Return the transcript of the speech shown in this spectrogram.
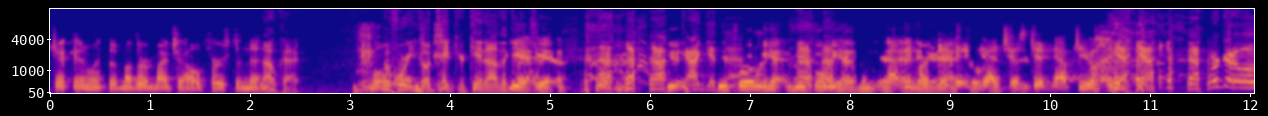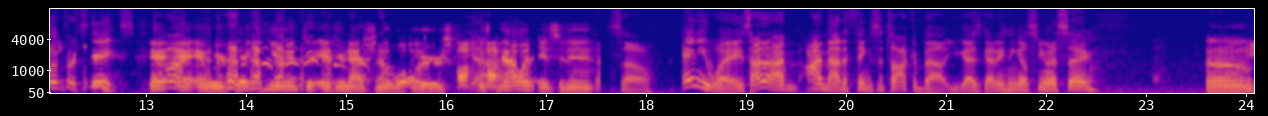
check in with the mother of my child first, and then Okay. we'll, Before you go take your kid out of the Yeah, country. yeah. Be- I get before we have before we have an, Happy an birthday, international baby! I just kidnapped you. Yeah, yeah. We're going to look for snakes. And, and, and we're taking you into international waters. It's now an incident. So, anyways, I, I'm I'm out of things to talk about. You guys got anything else you want to say? Um,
